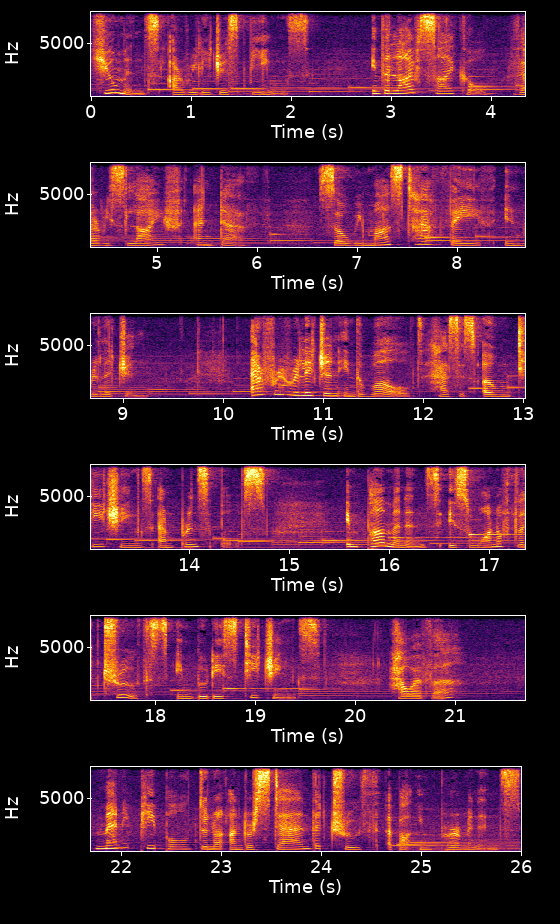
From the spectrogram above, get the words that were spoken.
Humans are religious beings. In the life cycle, there is life and death, so we must have faith in religion. Every religion in the world has its own teachings and principles. Impermanence is one of the truths in Buddhist teachings. However, many people do not understand the truth about impermanence,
